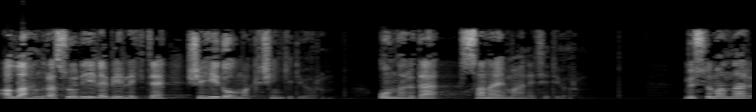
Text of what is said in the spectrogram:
Allah'ın Resulü ile birlikte şehit olmak için gidiyorum. Onları da sana emanet ediyorum. Müslümanlar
